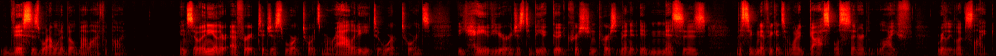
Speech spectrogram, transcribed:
This is what I want to build my life upon. And so, any other effort to just work towards morality, to work towards behavior, or just to be a good Christian person, man, it, it misses the significance of what a gospel centered life really looks like.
